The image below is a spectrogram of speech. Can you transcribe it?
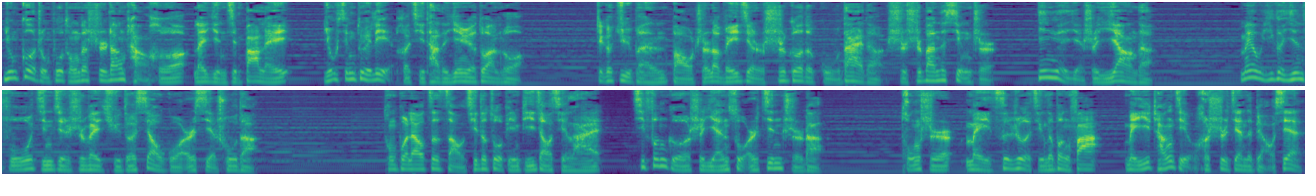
用各种不同的适当场合来引进芭蕾、游行队列和其他的音乐段落。这个剧本保持了维吉尔诗歌的古代的史诗般的性质，音乐也是一样的，没有一个音符仅仅是为取得效果而写出的。同布辽兹早期的作品比较起来，其风格是严肃而矜持的。同时，每次热情的迸发，每一场景和事件的表现，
